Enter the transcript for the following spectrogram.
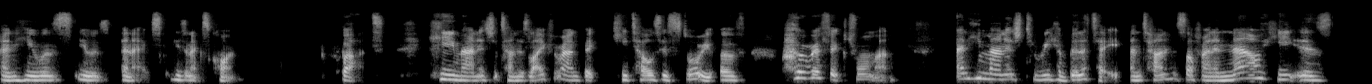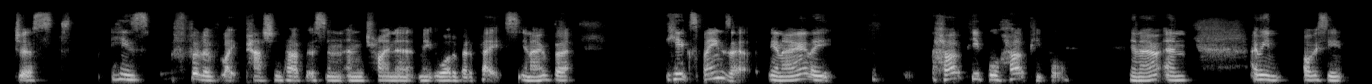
And he was he was an ex. He's an ex-con, but he managed to turn his life around. But he tells his story of horrific trauma. And he managed to rehabilitate and turn himself around. And now he is just, he's full of like passion, purpose, and, and trying to make the world a better place, you know. But he explains it, you know, like hurt people hurt people, you know. And I mean, obviously,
